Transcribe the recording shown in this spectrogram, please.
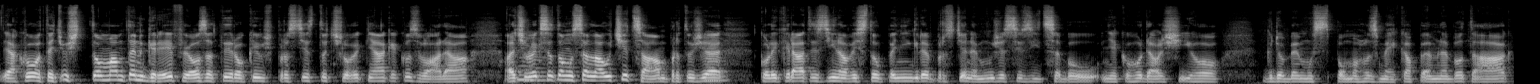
jako teď už to mám ten grip, jo, za ty roky už prostě to člověk nějak jako zvládá, ale člověk mm. se to musel naučit sám, protože mm. kolikrát jezdí na vystoupení, kde prostě nemůže si vzít sebou někoho dalšího, kdo by mu pomohl s make-upem nebo tak,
